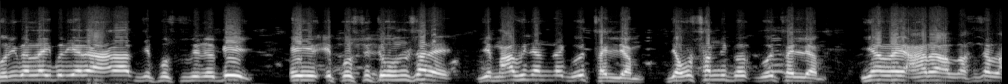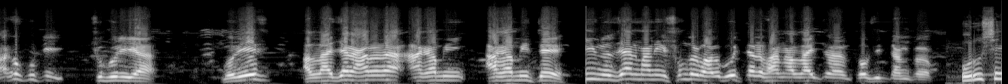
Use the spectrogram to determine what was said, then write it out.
গরিবের লাই বলি আরা যে প্রস্তুতি লগেই এই প্রস্তুতি অনুসারে যে মাহফিল আমরা গরিব ফাইলাম যে ওর সামনে গরিব ফাইলাম ইয়ার লাই আরা আল্লাহ লাখো কোটি শুকুরিয়া। গরিব, আল্লাহ যেন আরা আগামী, আগামীতে মানে সুন্দরভাবে গরিব ভান আল্লাহ তৌফিক দান করো উরুষে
